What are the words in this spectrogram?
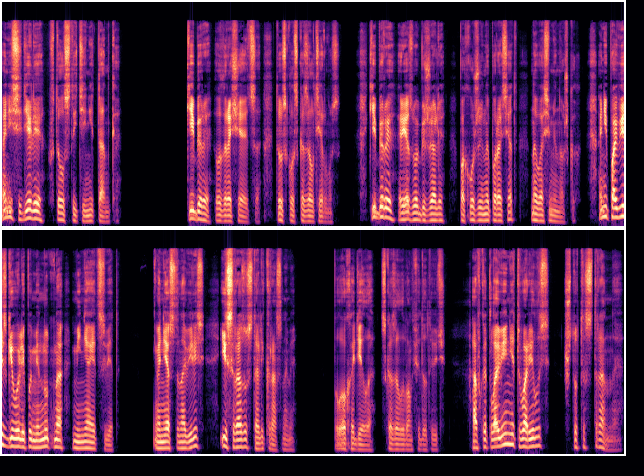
Они сидели в толстой тени танка. «Киберы возвращаются», — тускло сказал Термус. Киберы резво бежали, похожие на поросят на восьминожках. Они повизгивали поминутно, меняя цвет. Они остановились и сразу стали красными. «Плохо дело», — сказал Иван Федотович. А в котловине творилось что-то странное.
